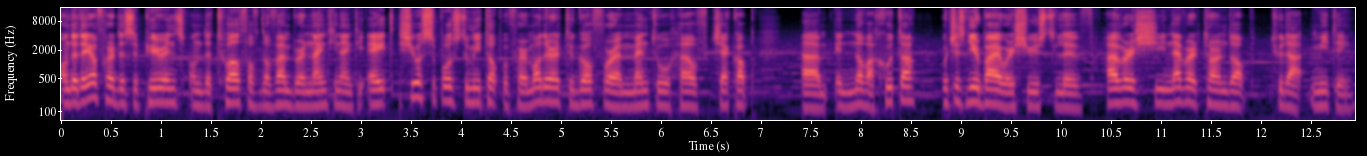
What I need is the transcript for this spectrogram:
On the day of her disappearance on the 12th of November 1998, she was supposed to meet up with her mother to go for a mental health checkup um, in Nowa Huta, which is nearby where she used to live. However, she never turned up to that meeting.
